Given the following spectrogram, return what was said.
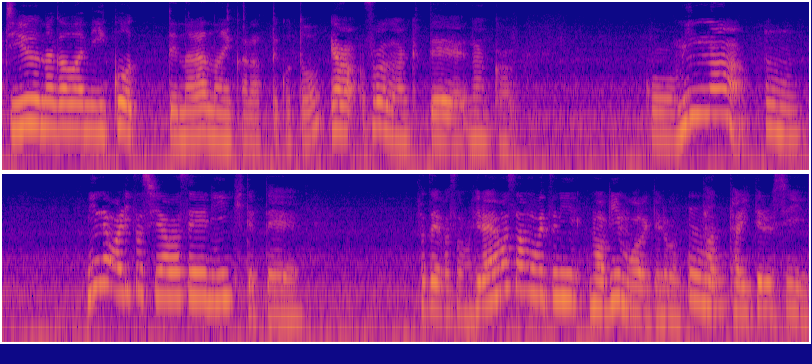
自由な側に行こうってならないからってこと？いやそうじゃなくてなんかこうみんなうんみんな割と幸せに生きてて例えばその平山さんも別に、まあ、貧乏だけど、うん。た足りてるし。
